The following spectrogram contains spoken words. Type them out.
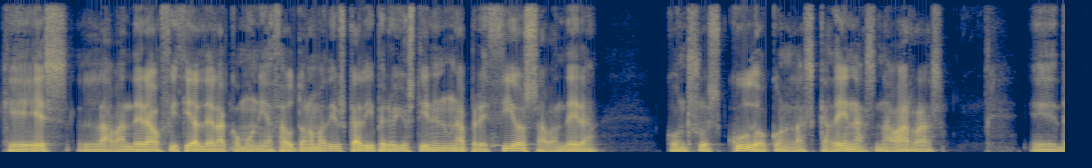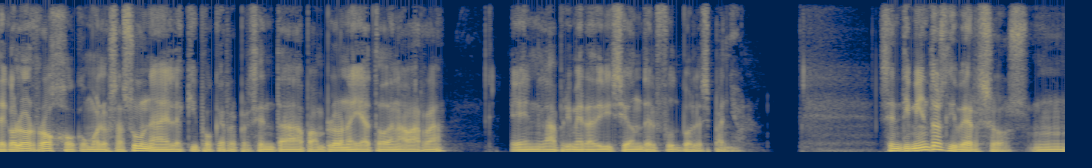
que es la bandera oficial de la comunidad autónoma de Euskadi, pero ellos tienen una preciosa bandera con su escudo, con las cadenas navarras, eh, de color rojo como el Osasuna, el equipo que representa a Pamplona y a toda Navarra en la primera división del fútbol español. Sentimientos diversos, mm,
